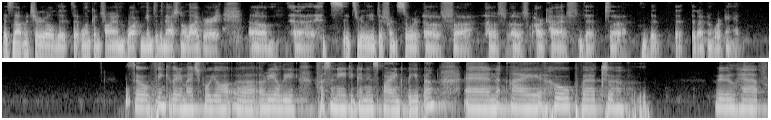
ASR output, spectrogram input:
it's not material that, that one can find walking into the National Library. Um, uh, it's it's really a different sort of uh, of, of archive that, uh, that that that I've been working in. So thank you very much for your uh, really fascinating and inspiring paper. And I hope that uh, we will have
